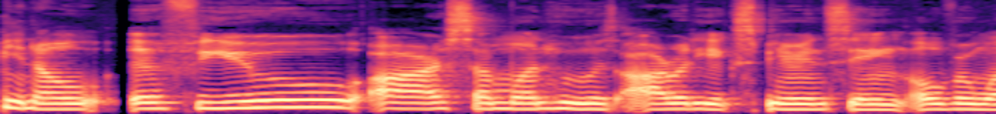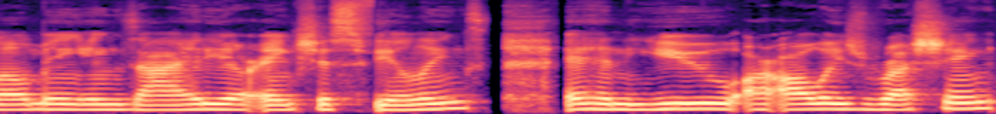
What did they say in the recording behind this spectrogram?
you know, if you are someone who is already experiencing overwhelming anxiety or anxious feelings and you are always rushing,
